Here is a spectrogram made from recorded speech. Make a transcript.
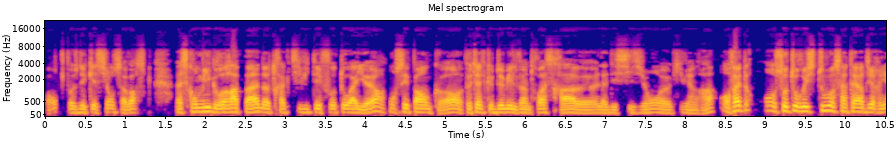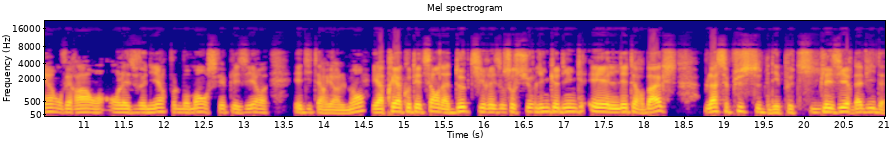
qu'on se pose des questions de savoir est-ce qu'on migrera pas notre activité photo ailleurs? On ne sait pas encore. Peut-être que 2023 sera euh, la décision euh, qui viendra. En fait, on s'autorise tout, on s'interdit rien, on verra, on, laisse venir. Pour le moment, on se fait plaisir éditorialement. Et après, à côté de ça, on a deux petits réseaux sociaux, LinkedIn et Letterboxd. Là, c'est plus des petits plaisirs. David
